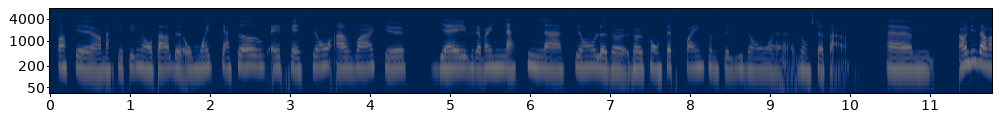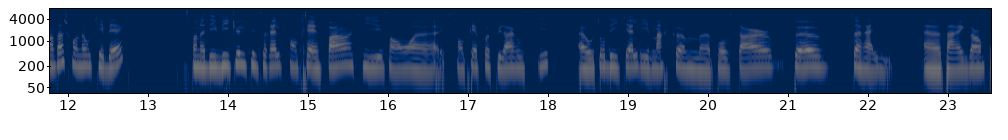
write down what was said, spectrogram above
Je pense qu'en marketing, on parle d'au moins 14 impressions avant qu'il y ait vraiment une assimilation d'un concept simple comme celui dont, euh, dont je te parle. Euh, un des avantages qu'on a au Québec, c'est qu'on a des véhicules culturels qui sont très forts, qui sont, euh, qui sont très populaires aussi, euh, autour desquels des marques comme euh, Polestar peuvent se rallier. Par exemple,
